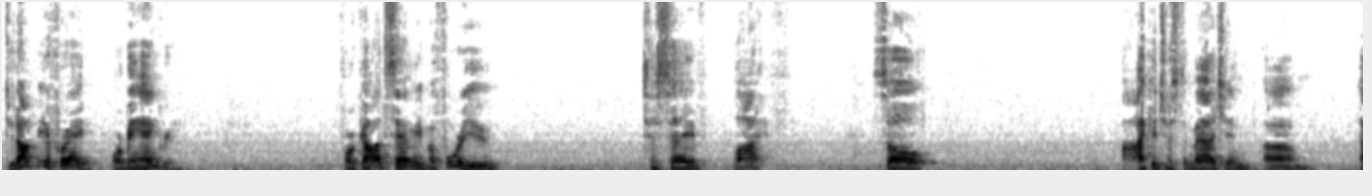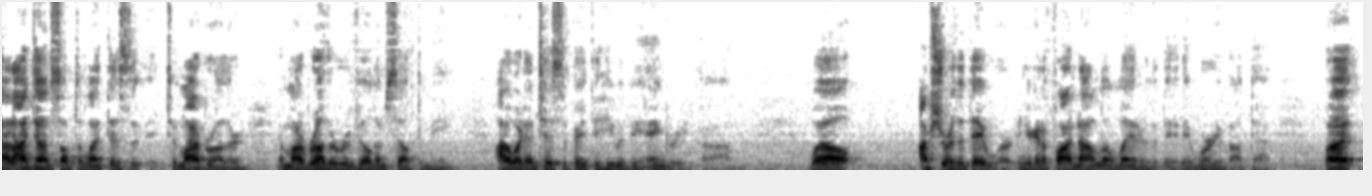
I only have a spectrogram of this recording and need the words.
do not be afraid or be angry, for God sent me before you to save life. So I could just imagine um, had I done something like this to my brother and my brother revealed himself to me, I would anticipate that he would be angry. Um, well, I'm sure that they were, and you're going to find out a little later that they, they worry about that. But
